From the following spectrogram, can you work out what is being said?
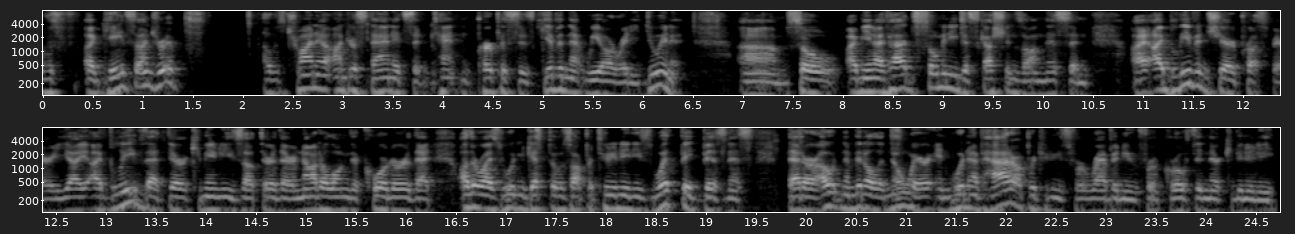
I was against UNDRIP. I was trying to understand its intent and purposes, given that we are already doing it. Um, so, I mean, I've had so many discussions on this, and I, I believe in shared prosperity. I, I, believe that there are communities out there that are not along the corridor that otherwise wouldn't get those opportunities with big business that are out in the middle of nowhere and wouldn't have had opportunities for revenue, for growth in their community.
